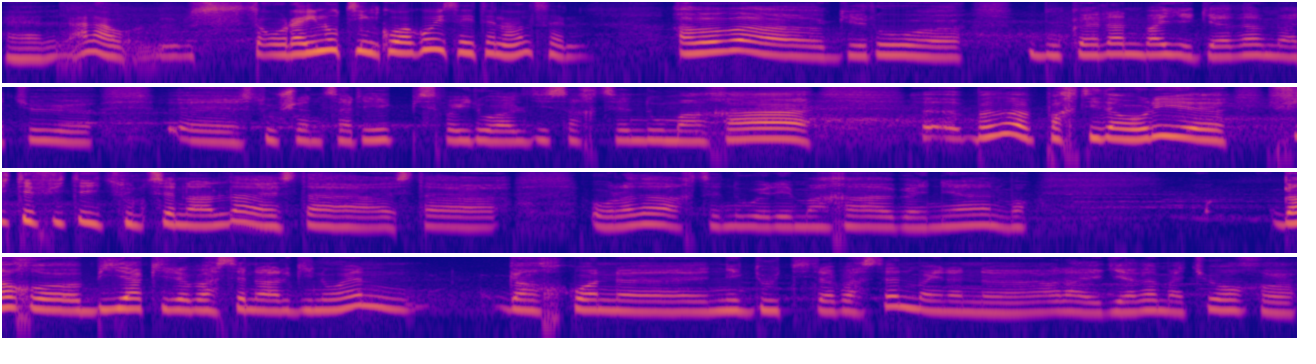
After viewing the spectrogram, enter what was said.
E, hala, oraino tinkoago izaiten altzen. Aba ba, gero uh, bukaeran bai egia da, Mathieu uh, ez du xantzarik, bizpairu aldiz hartzen du marra. Uh, ba, partida hori fite-fite uh, itzultzen alda, ez da, ez da, hola da, hartzen du ere marra gainean. Bon. Gaur uh, biak irabazten algin nuen, gaurkoan uh, nik dut irabazten, baina uh, egia da, Mathieu hor,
